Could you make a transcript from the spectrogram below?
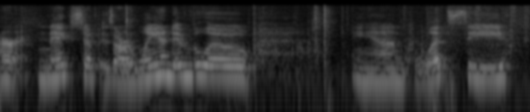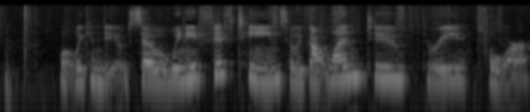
All right, next up is our land envelope. And let's see what we can do. So we need 15. So we've got one, two, three, four.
